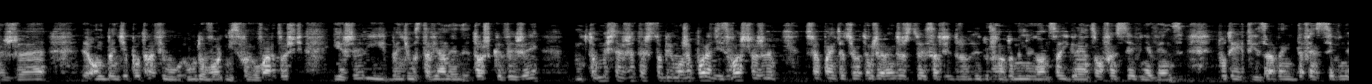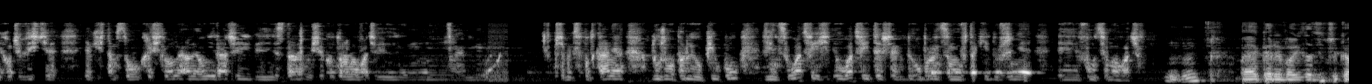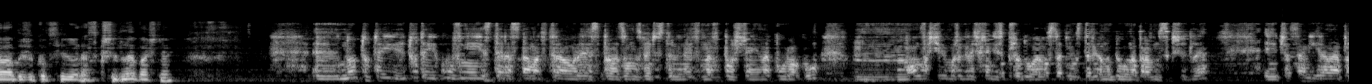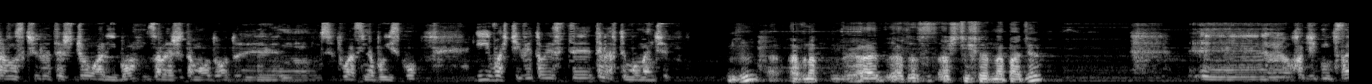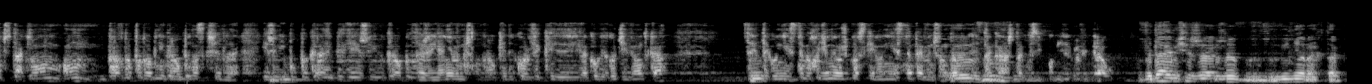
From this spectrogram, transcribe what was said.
że on będzie potrafił udowodnić swoją wartość. Jeżeli będzie ustawiany troszkę wyżej, to myślę, że też sobie może poradzić. Zwłaszcza, że trzeba pamiętać o tym, że Rangers to jest raczej drużyna dominująca i grająca ofensywnie, więc tutaj tych zadań defensywnych oczywiście jakieś tam są określone, ale oni raczej starają się kontrolować przebieg spotkania, dużo operują piłką, więc łatwiej, łatwiej też jakby obrońcom w takiej drużynie funkcjonować. Mhm. A jaka rywalizacja czekałaby Żukowskiego na skrzydle właśnie? E, no tutaj, tutaj głównie jest teraz Amat Traore sprowadzony z Manchester United na wypuszczenie na pół roku. Mm, on właściwie może grać wszędzie z przodu, ale ostatnio ustawiony był na prawym skrzydle. E, czasami gra na prawym skrzydle też Joe Alibo, zależy tam od, od sytuacji na boisku. I właściwie to jest e, tyle w tym momencie. Mhm. A, w a, a, a ściśle w napadzie? Yy, chodzi, to znaczy tak, no on, on, prawdopodobnie grałby na skrzydle, jeżeli byłby jeżeli grałby wyżej. Ja nie wiem, czy on grał kiedykolwiek yy, jako, jako dziewiątka. Tego nie jestem, chodzi mi o nie jestem pewien, czy on grał, yy, tak, aż tak wysoko grał. Wydaje mi się, że, że w winiorach tak.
